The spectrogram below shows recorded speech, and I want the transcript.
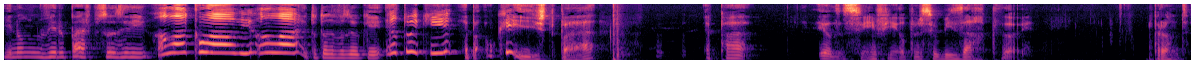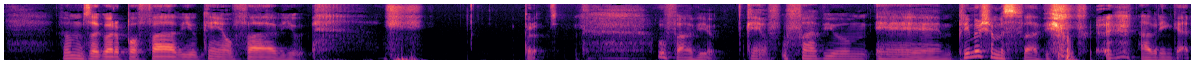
e não me viro para as pessoas e digo: Olá, Cláudio, olá. Eu estou a fazer o quê? Eu estou aqui. Epá, o que é isto, pá? Epá, ele, sim, enfim, ele pareceu bizarro que dói. Pronto, vamos agora para o Fábio. Quem é o Fábio? Pronto. O Fábio. Quem o, Fábio é. Primeiro chama-se Fábio. a brincar.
